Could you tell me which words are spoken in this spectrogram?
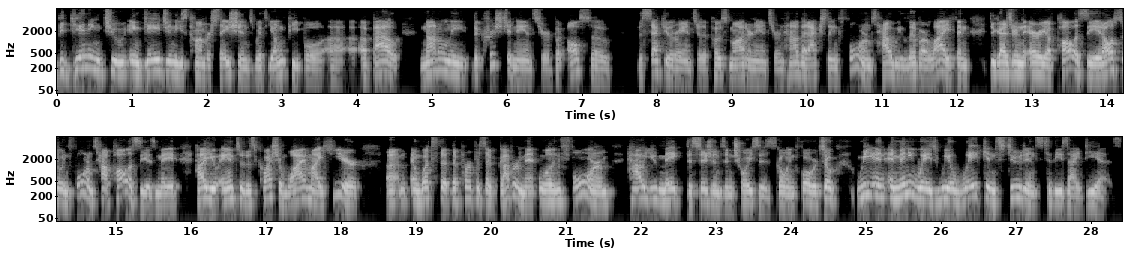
beginning to engage in these conversations with young people uh, about not only the Christian answer, but also the secular answer, the postmodern answer, and how that actually informs how we live our life. And if you guys are in the area of policy, it also informs how policy is made, how you answer this question why am I here? Um, and what's the, the purpose of government will inform how you make decisions and choices going forward. So, we, in, in many ways, we awaken students to these ideas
